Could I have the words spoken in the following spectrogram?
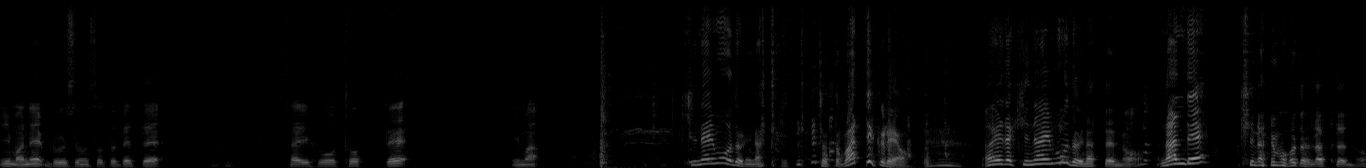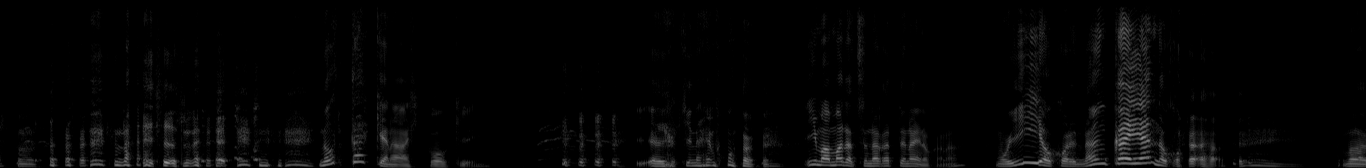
今ねブースの外出て財布を。財布を取って今機内モードになってるって。ちょっと待ってくれよ。間機内モードになってんの？なんで？機内モードになってんの、うん、ないですね。乗ったっけな飛行機？いやいや機内モード。今まだ繋がってないのかな？もういいよこれ。何回やんのこれ。まあ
